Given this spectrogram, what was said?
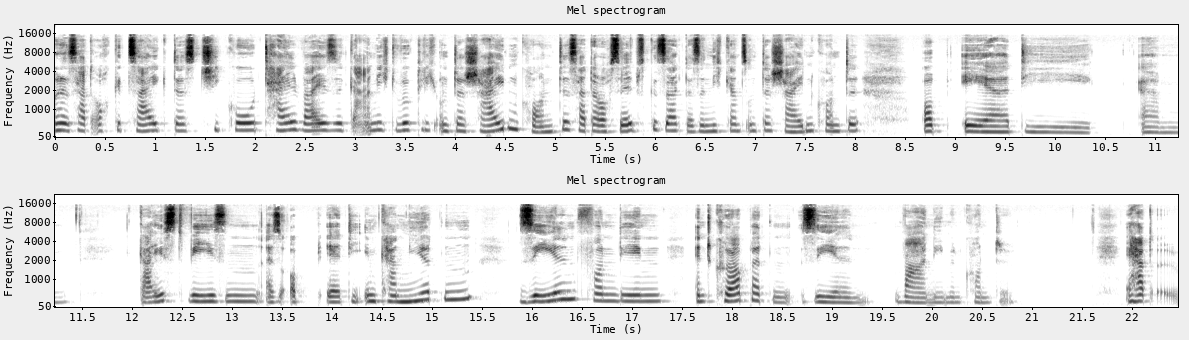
Und es hat auch gezeigt, dass Chico teilweise gar nicht wirklich unterscheiden konnte. Es hat er auch selbst gesagt, dass er nicht ganz unterscheiden konnte, ob er die ähm, Geistwesen, also ob er die inkarnierten Seelen von den entkörperten Seelen wahrnehmen konnte. Er hat äh,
